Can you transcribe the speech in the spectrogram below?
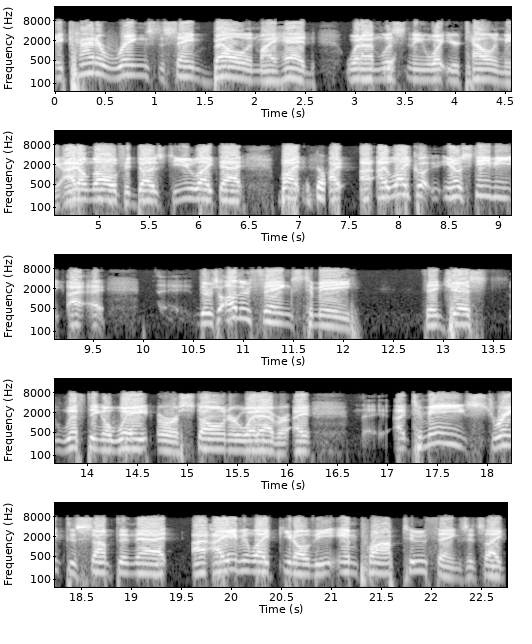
it kind of rings the same bell in my head when I'm listening to what you're telling me. I don't know if it does to you like that, but I I, I like uh, you know Stevie. I, I, there's other things to me than just lifting a weight or a stone or whatever. I, I to me, strength is something that I, I even like. You know the impromptu things. It's like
